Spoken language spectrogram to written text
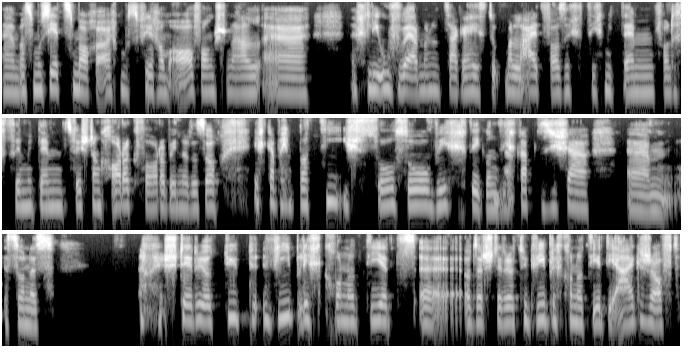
Äh, was muss ich jetzt machen? Ich muss vielleicht am Anfang schnell äh, ein bisschen aufwärmen und sagen, hey, es tut mir leid, falls ich dich mit dem, falls ich mit dem zu fest an Karren gefahren bin oder so. Ich glaube, Empathie ist so, so wichtig und ich glaube, das ist auch ähm, so ein stereotyp weiblich konnotiert äh, oder stereotyp weiblich konnotierte Eigenschaft,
